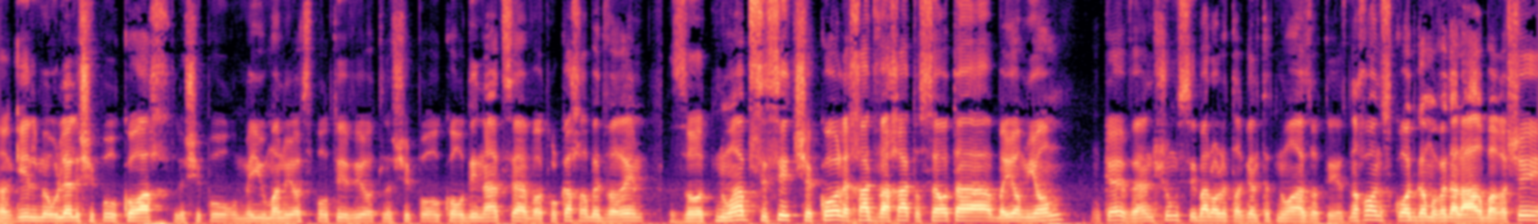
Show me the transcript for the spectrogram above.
תרגיל מעולה לשיפור כוח, לשיפור מיומנויות ספורטיביות, לשיפור קואורדינציה ועוד כל כך הרבה דברים זו תנועה בסיסית שכל אחד ואחת עושה אותה ביום יום אוקיי? ואין שום סיבה לא לתרגל את התנועה הזאת אז נכון, סקווט גם עובד על הארבע ראשי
